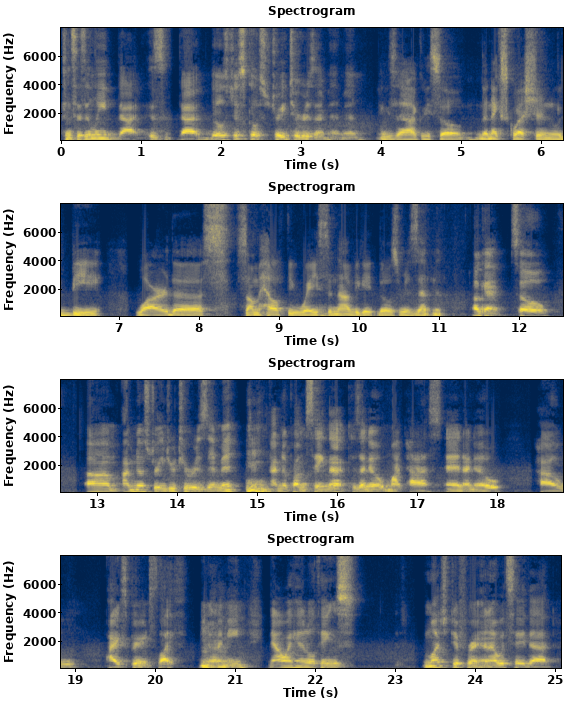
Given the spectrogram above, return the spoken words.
consistently, that is that those just go straight to resentment, man. Exactly. So the next question would be, what are the some healthy ways to navigate those resentment? Okay, so um, I'm no stranger to resentment. I have no problem saying that because I know my past and I know how I experienced life. You know what I mean? Now I handle things much different, and I would say that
